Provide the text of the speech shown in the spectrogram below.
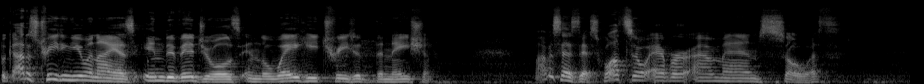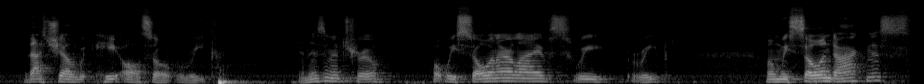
but God is treating you and I as individuals in the way He treated the nation. The Bible says this Whatsoever a man soweth, that shall he also reap. And isn't it true? What we sow in our lives, we reap. When we sow in darkness,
